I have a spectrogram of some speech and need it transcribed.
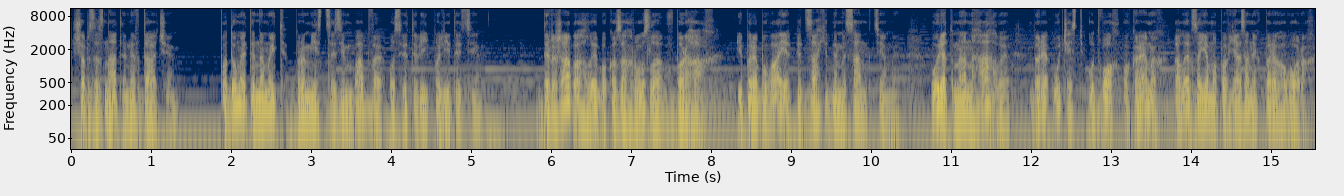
щоб зазнати невдачі. Подумайте на мить про місце Зімбабве у світовій політиці. Держава глибоко загрузла в боргах і перебуває під західними санкціями. Уряд Менангагви бере участь у двох окремих, але взаємопов'язаних переговорах,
